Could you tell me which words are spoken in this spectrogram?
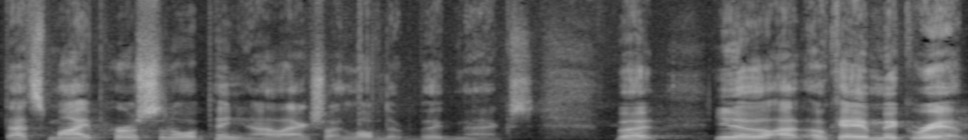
That's my personal opinion. I actually love their Big Macs. But, you know, okay, a McRib,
